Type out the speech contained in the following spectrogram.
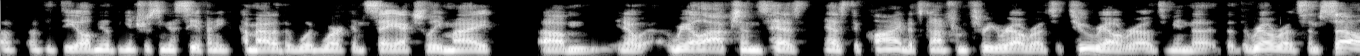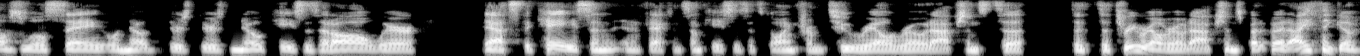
of, of, the deal. I mean, it'll be interesting to see if any come out of the woodwork and say, actually, my um, you know, rail options has has declined. It's gone from three railroads to two railroads. I mean, the, the, the railroads themselves will say, well, no, there's there's no cases at all where that's the case, and, and in fact, in some cases, it's going from two railroad options to, to to three railroad options. But but I think of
